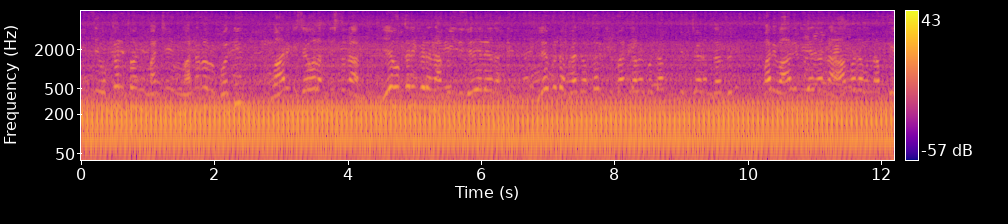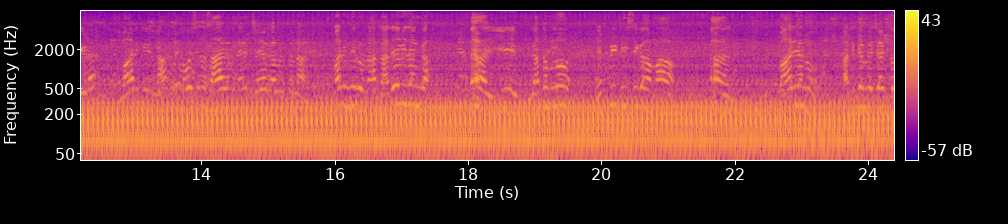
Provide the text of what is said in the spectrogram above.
ప్రతి ఒక్కరితో మంచి మన్ననలు పొంది వారికి సేవలు అందిస్తున్నాను ఏ ఒక్కరికి కూడా నాకు ఇది చేయలేదండి. లేకుండా ప్రతి ఒక్కరికి ఇబ్బంది కలగకుండా ఇది చేయడం జరుగుతుంది. మరి వారికి ఏదన్నా ఆపద ఉన్నప్పుడు కూడా వారికి నాకు తోచిన సహాయం నేను చేయగలుగుతున్నాను. మరి మీరు నాకు అదే విధంగా గతంలో ఎంపీటీసీగా మా భార్యను అధిక మెజార్టీతో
